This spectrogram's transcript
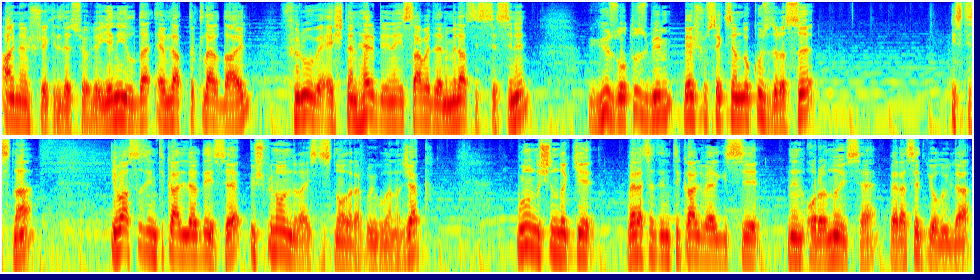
aynen şu şekilde söylüyor. Yeni yılda evlatlıklar dahil furu ve eşten her birine isabet eden miras hissesinin 130.589 lirası istisna. İvazsız intikallerde ise 3010 lira istisna olarak uygulanacak. Bunun dışındaki veraset intikal vergisinin oranı ise veraset yoluyla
